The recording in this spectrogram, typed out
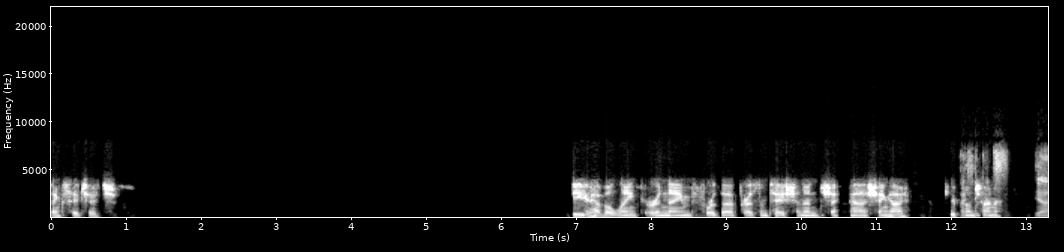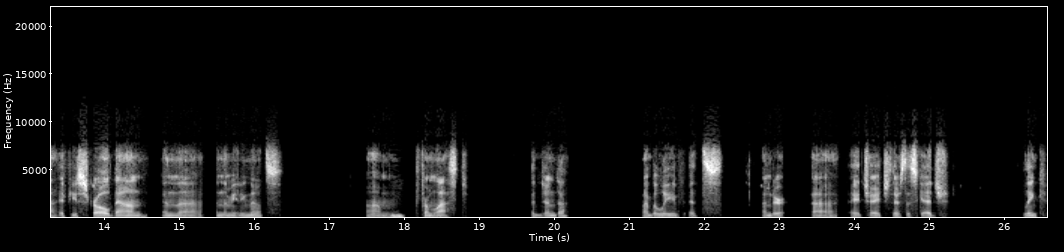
Thanks, HH. Do you have a link or a name for the presentation in uh, Shanghai, KubeCon China? Yeah, if you scroll down in the in the meeting notes um, mm -hmm. from last agenda, I believe it's under uh, HH. There's the Sketch link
